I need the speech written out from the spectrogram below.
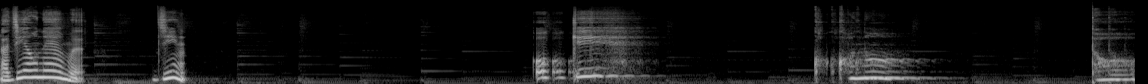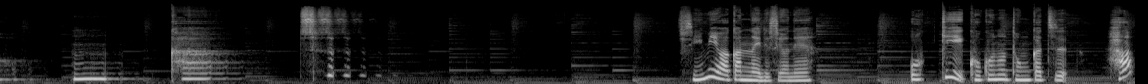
ラジオネームジン。おっきいここのとんかつ。意味わかんないですよね。おっきいここのとんかつ。は？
